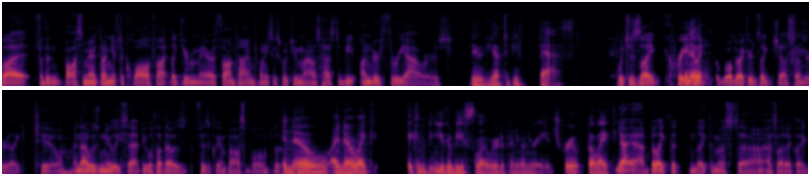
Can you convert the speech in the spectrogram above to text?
but for the boston marathon you have to qualify like your marathon time 26.2 miles has to be under three hours Dude, you have to be fast. which is like crazy. it- The world record's like just under like two, and that was newly set. People thought that was physically impossible, but I know, I know, like it can be you can be slower depending on your age group, but like yeah, yeah. But like the like the most uh, athletic, like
